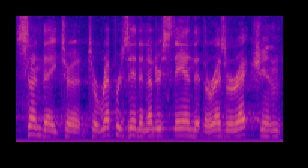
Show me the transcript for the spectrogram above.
Sunday to, to represent and understand that the resurrection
